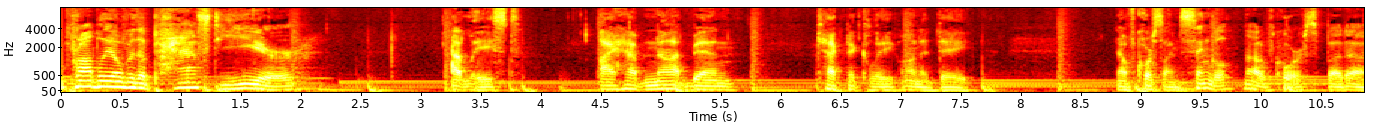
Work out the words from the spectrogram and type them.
probably over the past year, at least, I have not been technically on a date. Now, of course, I'm single. Not of course, but uh,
